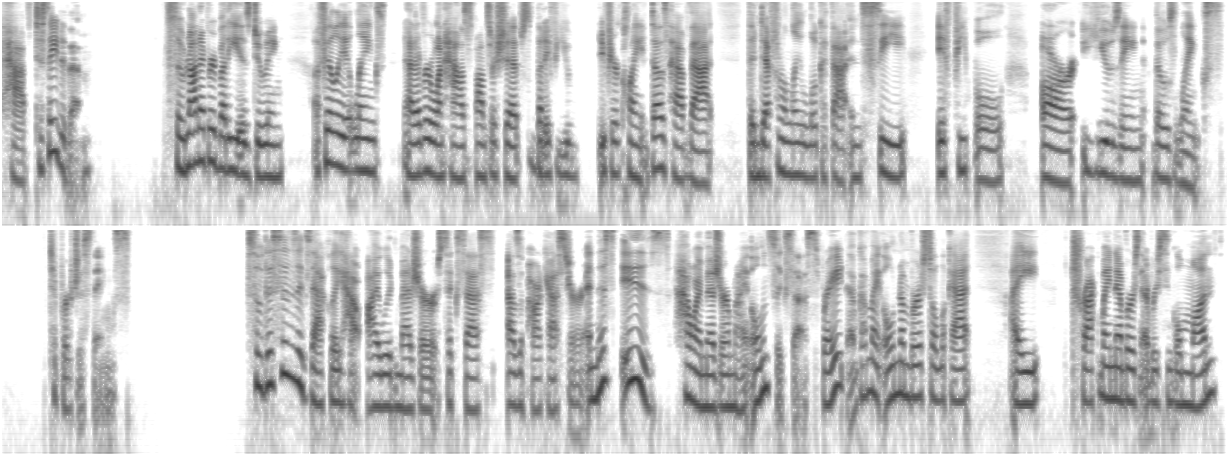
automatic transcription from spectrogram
have to say to them. So not everybody is doing affiliate links, not everyone has sponsorships, but if you if your client does have that, then definitely look at that and see if people are using those links to purchase things. So, this is exactly how I would measure success as a podcaster. And this is how I measure my own success, right? I've got my own numbers to look at. I track my numbers every single month.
